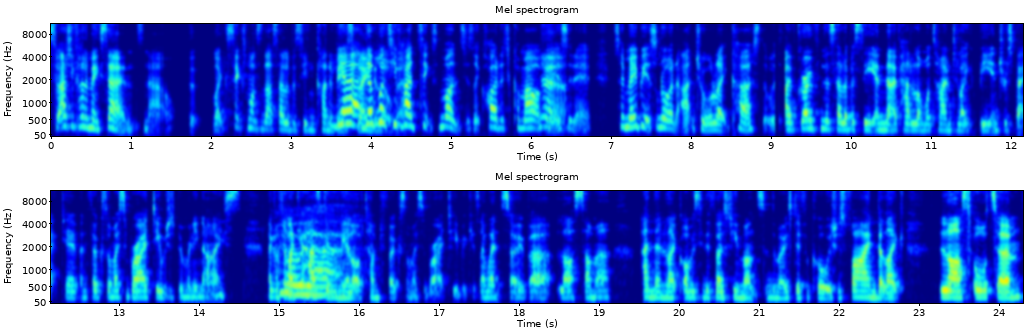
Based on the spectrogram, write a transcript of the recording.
So it actually kind of makes sense now that like six months of that celibacy can kind of be yeah, and then once you've bit. had six months, it's like harder to come out of Yeah. it, isn't it? So maybe it's not an actual like curse that was. I've grown from the celibacy and that I've had a lot more time to like be introspective and focus on my sobriety, which has been really nice. Like I feel like Oh, it has given me a lot of time to focus on my sobriety because I went sober last summer and then like obviously the first few months are the most difficult, which was fine. But like last autumn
